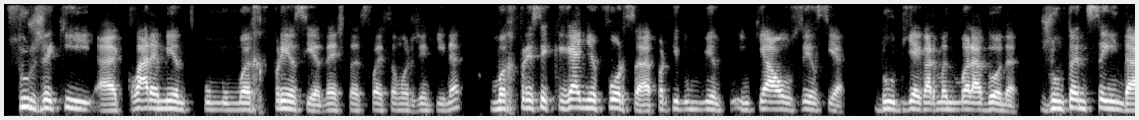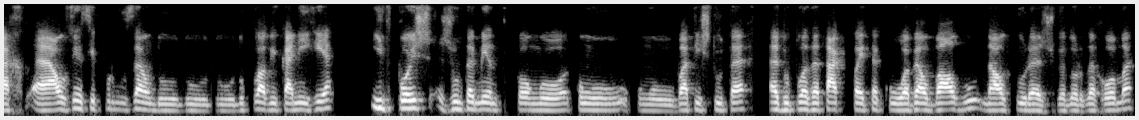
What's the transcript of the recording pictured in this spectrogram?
surge aqui uh, claramente como uma referência desta seleção argentina, uma referência que ganha força a partir do momento em que há a ausência do Diego Armando Maradona, juntando-se ainda à, ausência por lesão do, do, do, do Cláudio Caniglia, e depois, juntamente com o, com o, com o Batistuta, a dupla de ataque feita com o Abel Balbo, na altura jogador da Roma,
